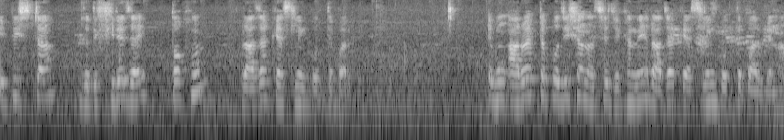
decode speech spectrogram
এই পিসটা যদি ফিরে যায়, তখন রাজা ক্যাসলিং করতে পারবে। এবং আরও একটা পজিশন আছে যেখানে রাজা ক্যাসলিং করতে পারবে না।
